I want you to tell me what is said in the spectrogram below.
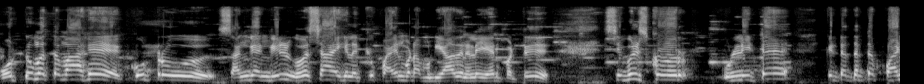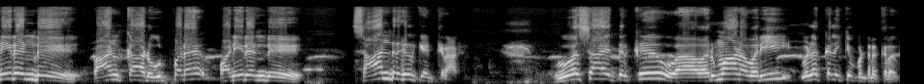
ஒட்டுமொத்தமாக கூட்டுறவு சங்கங்கள் விவசாயிகளுக்கு பயன்பட முடியாத நிலை ஏற்பட்டு சிபில் ஸ்கோர் உள்ளிட்ட கிட்டத்தட்ட பனிரெண்டு பான் கார்டு உட்பட பனிரெண்டு சான்றுகள் கேட்கிறார். விவசாயத்திற்கு வ- வருமான வரி விலக்களிக்கப்பட்டிருக்கிறது.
